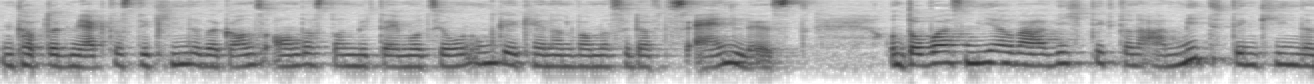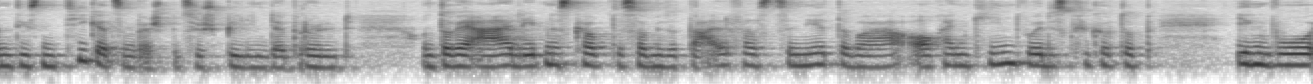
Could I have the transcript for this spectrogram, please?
Und habe da gemerkt, dass die Kinder da ganz anders dann mit der Emotion umgehen können, wenn man sich auf das einlässt. Und da war es mir aber auch wichtig, dann auch mit den Kindern diesen Tiger zum Beispiel zu spielen, der brüllt. Und da habe ich auch ein Erlebnis gehabt, das hat mich total fasziniert. Da war auch ein Kind, wo ich das Gefühl gehabt habe, irgendwo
